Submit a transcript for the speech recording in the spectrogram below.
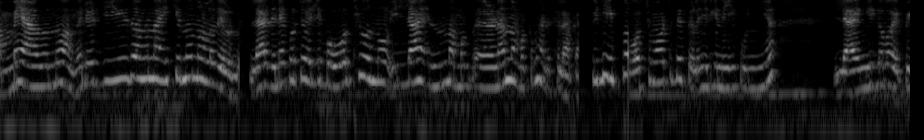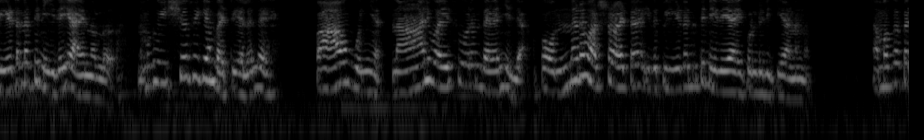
അമ്മയാകുന്നു അങ്ങനെ ഒരു ജീവിതം അങ്ങ് നയിക്കുന്നു എന്നുള്ളതേ ഉള്ളൂ. അല്ല ഇതിനെക്കുറിച്ച് വലിയ ബോധ്യമൊന്നും ഇല്ല എന്ന് നമുക്ക് വേണം നമുക്ക് മനസ്സിലാക്കാൻ. പിന്നെ ഇപ്പൊ പോസ്റ്റ്മോർട്ടത്തിൽ തെളിഞ്ഞിരിക്കുന്ന ഈ കുഞ്ഞ് ലൈംഗിക പീഡനത്തിന് ഇരയായെന്നുള്ളത് നമുക്ക് വിശ്വസിക്കാൻ പറ്റുകയല്ല പാവം കുഞ്ഞ് നാല് വയസ്സ് പോലും തികഞ്ഞില്ല. അപ്പൊ ഒന്നര വർഷമായിട്ട് ഇത് പീഡനത്തിന് ഇരയായിക്കൊണ്ടിരിക്കുകയാണെന്ന്. നമുക്കൊക്കെ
